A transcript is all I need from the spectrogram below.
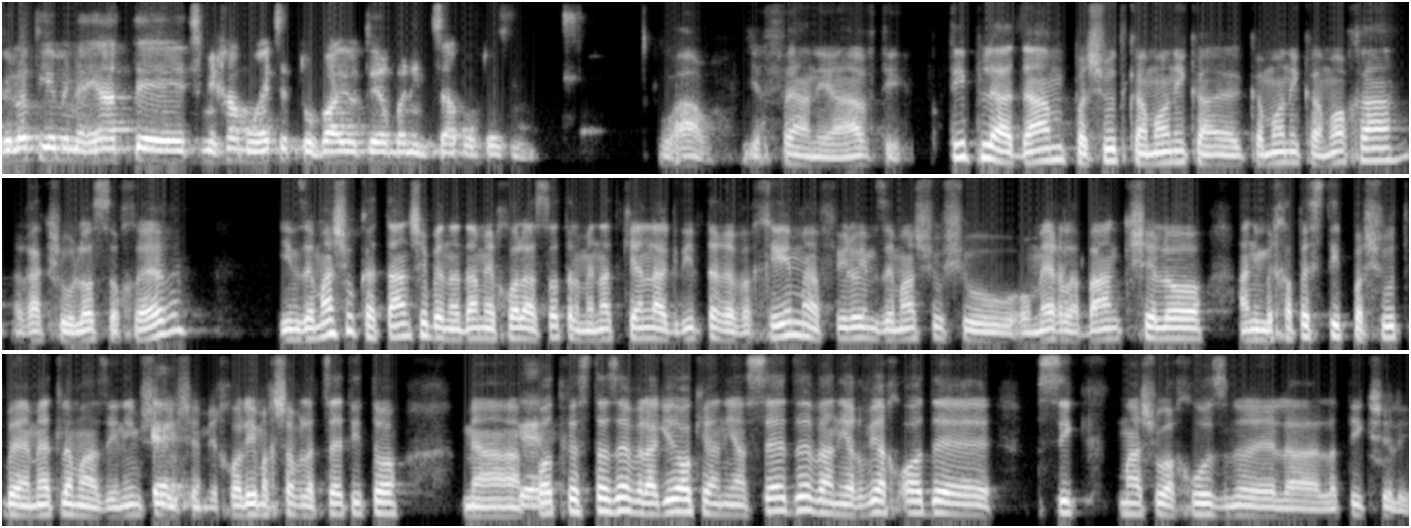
ולא תהיה מניית אה, צמיחה מואצת טובה יותר בנמצא באותו זמן. וואו, יפה, אני אהבתי. טיפ לאדם פשוט כמוני, כמוני כמוך, רק שהוא לא סוחר, אם זה משהו קטן שבן אדם יכול לעשות על מנת כן להגדיל את הרווחים, אפילו אם זה משהו שהוא אומר לבנק שלו, אני מחפש טיפ פשוט באמת למאזינים שלי, כן. שהם יכולים עכשיו לצאת איתו מהפודקאסט כן. הזה ולהגיד, אוקיי, אני אעשה את זה ואני ארוויח עוד אה, פסיק משהו אחוז אה, לתיק שלי.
